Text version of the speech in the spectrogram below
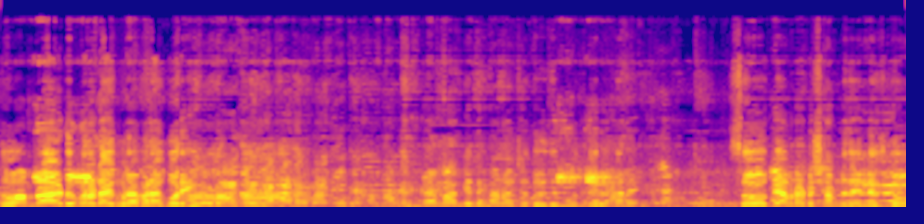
তো আমরা একটু মেলাটায় ঘোরাফেরা করি। হ্যাঁ মাকে দেখানো হচ্ছে তো যে মন্দির ওখানে। সো ওকে আমরা একটু সামনে যাই লেটস গো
